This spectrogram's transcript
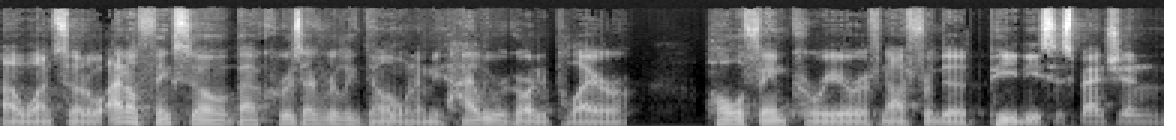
Uh, Juan Soto. I don't think so about Cruz. I really don't. I mean, highly regarded player, Hall of Fame career, if not for the PD suspension.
